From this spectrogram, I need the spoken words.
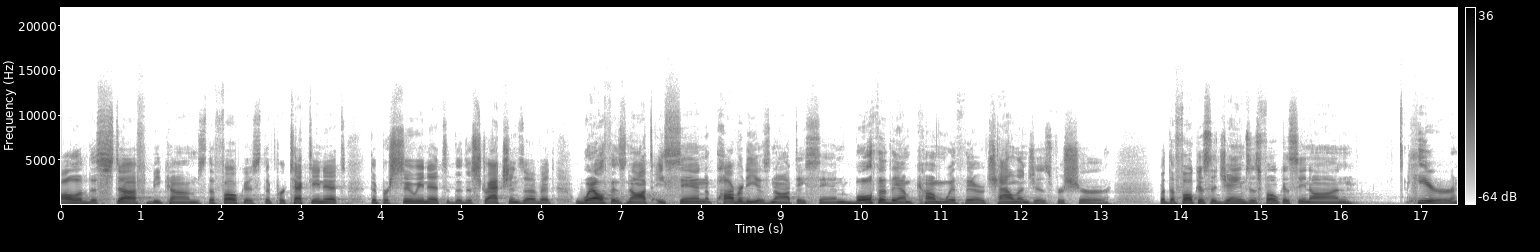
all of the stuff becomes the focus, the protecting it, the pursuing it, the distractions of it. Wealth is not a sin, poverty is not a sin. Both of them come with their challenges for sure. But the focus that James is focusing on here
